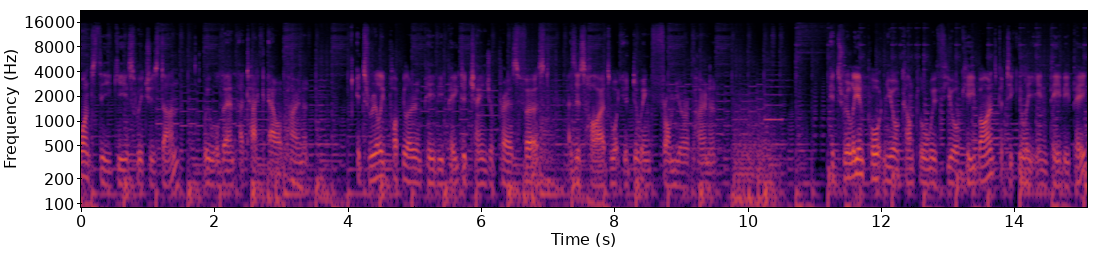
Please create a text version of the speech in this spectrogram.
Once the gear switch is done, we will then attack our opponent. It's really popular in PvP to change your prayers first, as this hides what you're doing from your opponent. It's really important you're comfortable with your keybinds, particularly in PvP,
